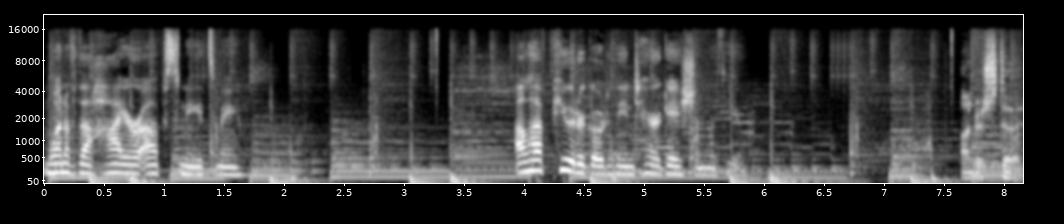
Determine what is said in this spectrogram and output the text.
One of the higher-ups needs me. I'll have Pewter go to the interrogation with you. Understood.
